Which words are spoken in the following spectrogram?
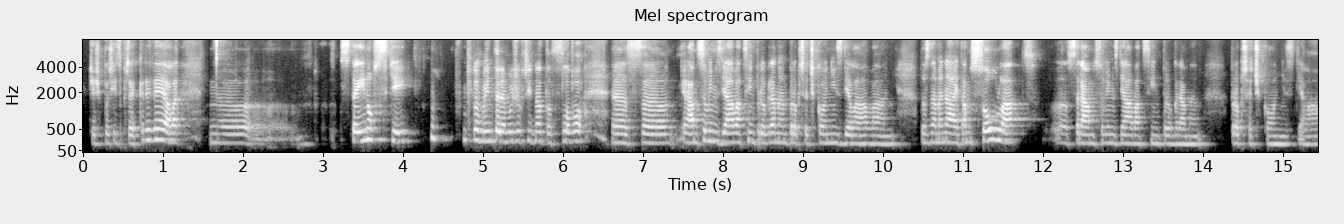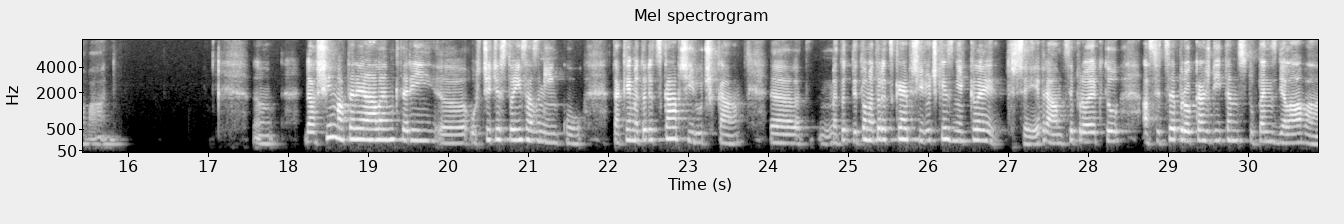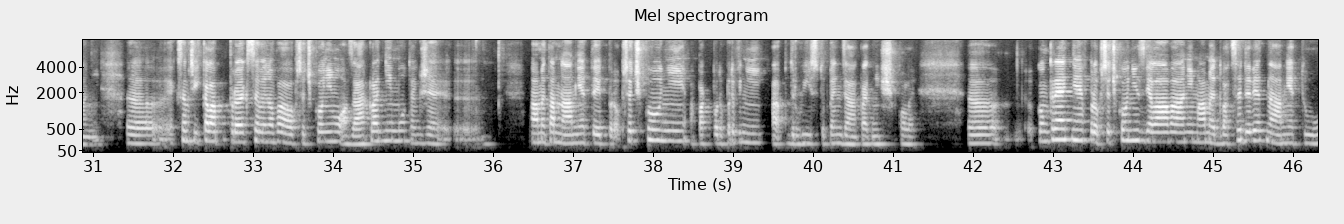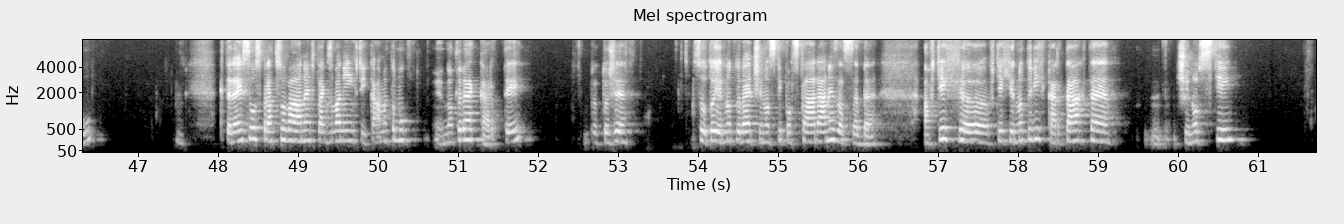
těžko říct překryvy, ale stejnosti, promiňte, nemůžu přijít na to slovo, eh, s rámcovým vzdělávacím programem pro předškolní vzdělávání. To znamená, je tam soulad eh, s rámcovým vzdělávacím programem pro předškolní vzdělávání. Dalším materiálem, který eh, určitě stojí za zmínku, tak je metodická příručka. Eh, tyto metodické příručky vznikly tři v rámci projektu a sice pro každý ten stupeň vzdělávání. Eh, jak jsem říkala, projekt se věnoval předškolnímu a základnímu, takže máme tam náměty pro předškolní a pak pro první a druhý stupeň základní školy. Konkrétně pro předškolní vzdělávání máme 29 námětů, které jsou zpracovány v takzvaných, říkáme tomu, jednotlivé karty, protože jsou to jednotlivé činnosti poskládány za sebe. A v těch, v těch jednotlivých kartách té činnosti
